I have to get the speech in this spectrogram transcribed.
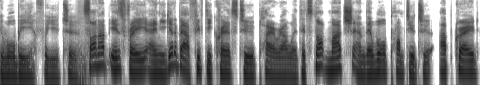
it will be for you too. Sign up is free and you get about 50 credits to play around with. It's not much and they will prompt you to upgrade.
